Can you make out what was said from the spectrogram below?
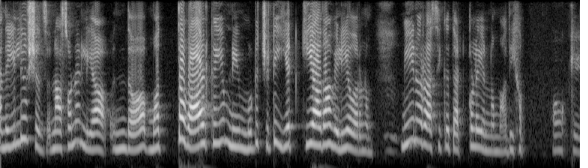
அந்த இல்யூஷன்ஸ் நான் சொன்னேன் இல்லையா? இந்த மொத்த வாழ்க்கையும் நீ முடிச்சுட்டு இயற்கையாக தான் வெளியே வரணும். மீன ராசிக்கு தற்கொலை எண்ணம் அதிகம். ஓகே.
